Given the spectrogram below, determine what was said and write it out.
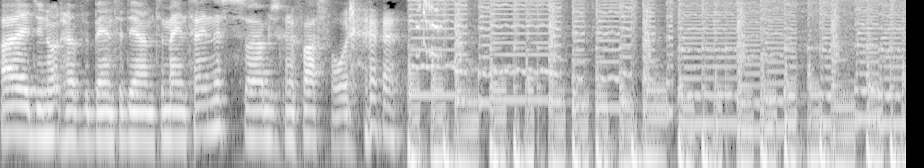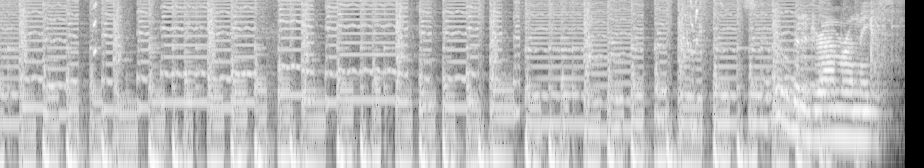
I do not have the banter down to maintain this, so I'm just going to fast forward. A little bit of drama on these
